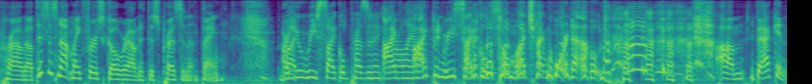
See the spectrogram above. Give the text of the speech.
proud of. This is not my first go round at this president thing. Are you recycled president, I've, I've been recycled so much I'm worn out. um, back in,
